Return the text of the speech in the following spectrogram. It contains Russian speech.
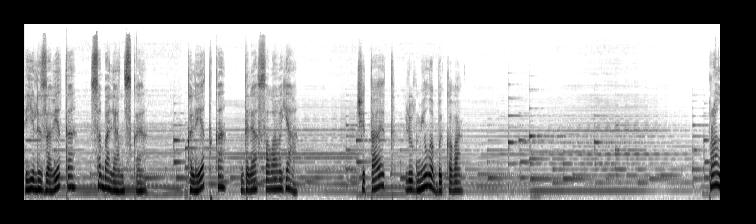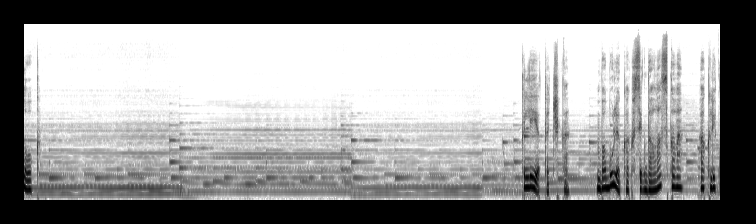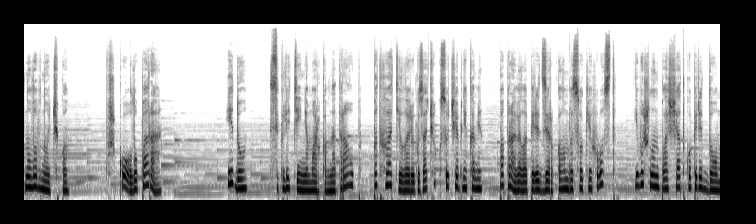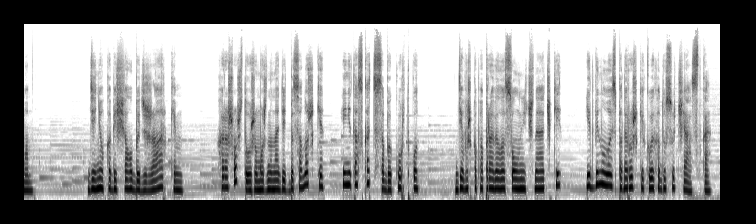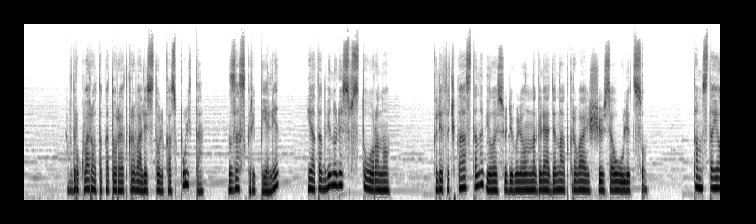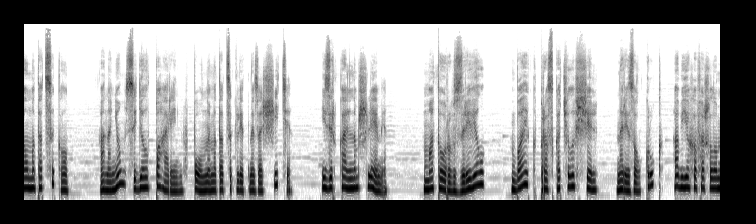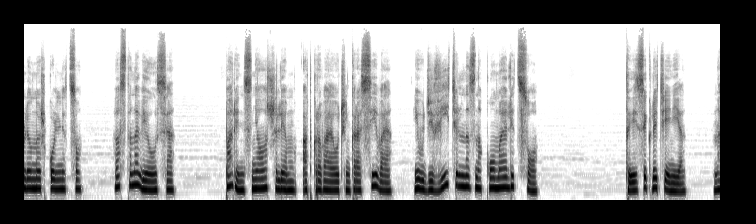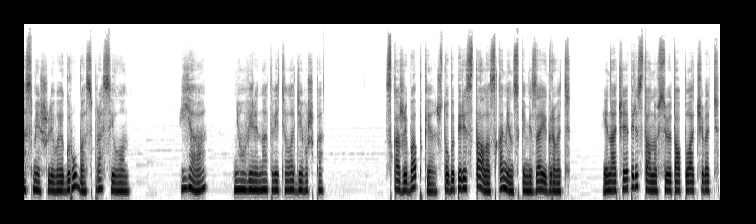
Елизавета Соболянская. Клетка для соловья. Читает Людмила Быкова. Пролог. Клеточка. Бабуля, как всегда ласково, окликнула внучку. «В школу пора». «Иду». Секлетиня Марковна Трауб подхватила рюкзачок с учебниками, поправила перед зеркалом высокий хвост и вышла на площадку перед домом. Денек обещал быть жарким. Хорошо, что уже можно надеть босоножки и не таскать с собой куртку. Девушка поправила солнечные очки — и двинулась по дорожке к выходу с участка. Вдруг ворота, которые открывались только с пульта, заскрипели и отодвинулись в сторону. Клеточка остановилась, удивленно глядя на открывающуюся улицу. Там стоял мотоцикл, а на нем сидел парень в полной мотоциклетной защите и зеркальном шлеме. Мотор взревел, байк проскочил в щель, нарезал круг объехав ошеломленную школьницу, остановился. Парень снял шлем, открывая очень красивое и удивительно знакомое лицо. «Ты секлетенья?» — насмешливо и грубо спросил он. «Я?» — неуверенно ответила девушка. «Скажи бабке, чтобы перестала с Каменскими заигрывать, иначе я перестану все это оплачивать».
